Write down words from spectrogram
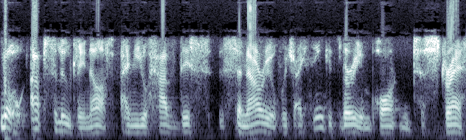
No, absolutely not. And you have this scenario, which I think it's very important to stress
